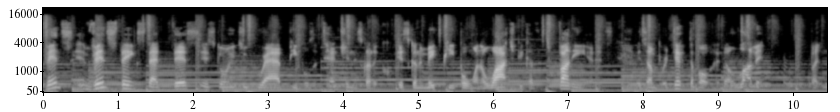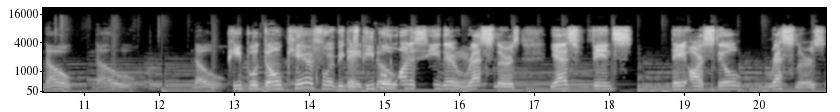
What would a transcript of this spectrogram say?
Vince Vince thinks that this is going to grab people's attention. It's gonna it's gonna make people want to watch because it's funny and it's it's unpredictable and they'll love it. But no, no, no. People don't care for it because They people want to see their care. wrestlers. Yes, Vince, they are still wrestlers.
